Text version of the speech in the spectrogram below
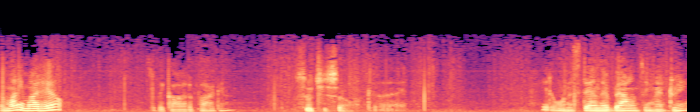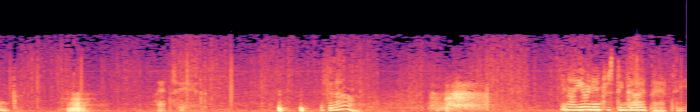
The money might help. Should we call it a bargain? Suit yourself. Good. You don't want to stand there balancing that drink. No. That's it. Sit down. You know, you're an interesting guy, Patsy.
